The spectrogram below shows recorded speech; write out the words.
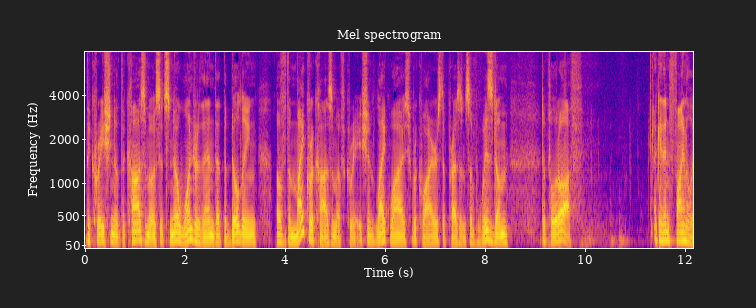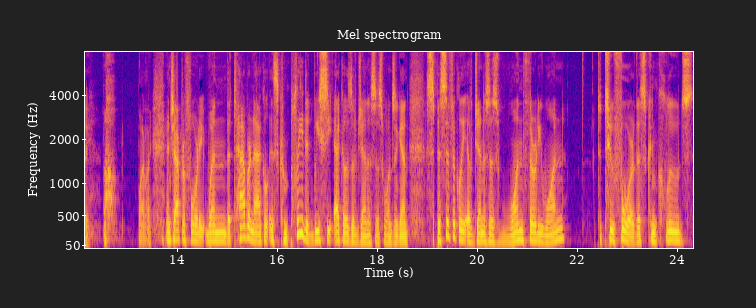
the creation of the cosmos, it's no wonder then that the building of the microcosm of creation likewise requires the presence of wisdom to pull it off. Okay, then finally, oh, finally, in chapter 40, when the tabernacle is completed, we see echoes of Genesis once again, specifically of Genesis 131 to 2 4. This concludes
